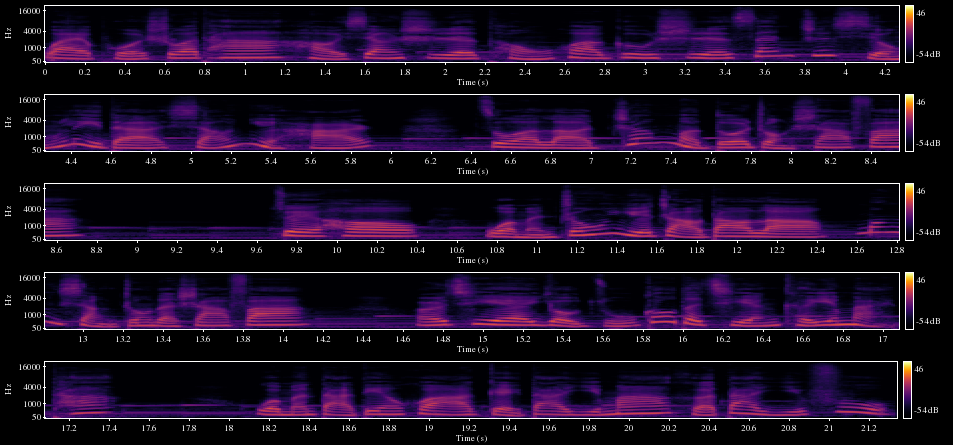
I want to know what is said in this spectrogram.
外婆说，她好像是童话故事《三只熊》里的小女孩，坐了这么多种沙发。最后，我们终于找到了梦想中的沙发，而且有足够的钱可以买它。我们打电话给大姨妈和大姨父，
